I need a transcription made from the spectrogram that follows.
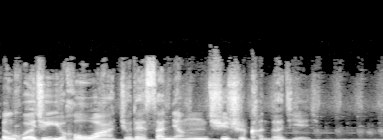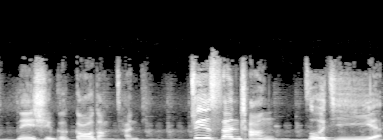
等回去以后啊，就带三娘去吃肯德基去，那是个高档餐厅，最擅长做鸡呀！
